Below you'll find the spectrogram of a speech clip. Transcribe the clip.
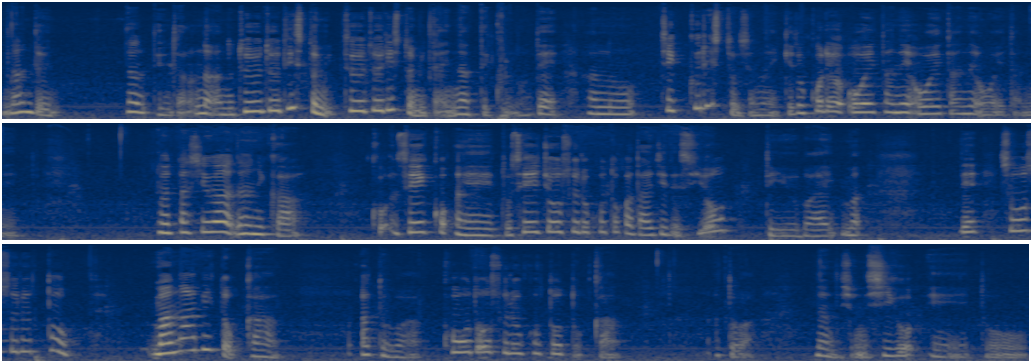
何でなんて言うんだろうなあの to do list to do list みたいになってくるのであのチェックリストじゃないけどこれを終えたね終えたね終えたね。私は何か成功、えーと、成長することが大事ですよっていう場合、ま、でそうすると学びとかあとは行動することとかあとは何でしょうね仕事、えーと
